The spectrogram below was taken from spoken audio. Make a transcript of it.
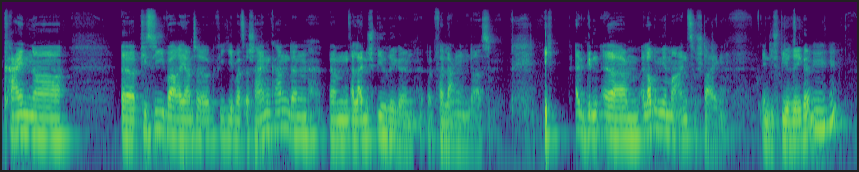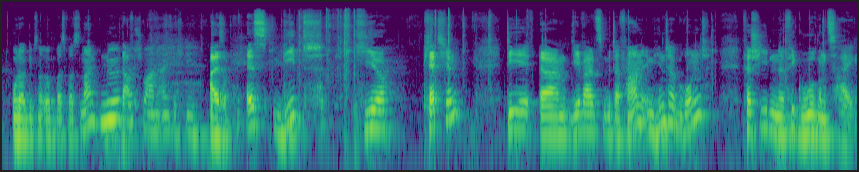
keiner äh, PC-Variante irgendwie jemals erscheinen kann, denn ähm, allein die Spielregeln äh, verlangen das. Ich äh, ähm, erlaube mir mal einzusteigen in die Spielregeln. Oder gibt es noch irgendwas, was. Nein? Nö, Darf das ich. waren eigentlich die. Also, es gibt hier Plättchen, die ähm, jeweils mit der Fahne im Hintergrund verschiedene Figuren zeigen.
